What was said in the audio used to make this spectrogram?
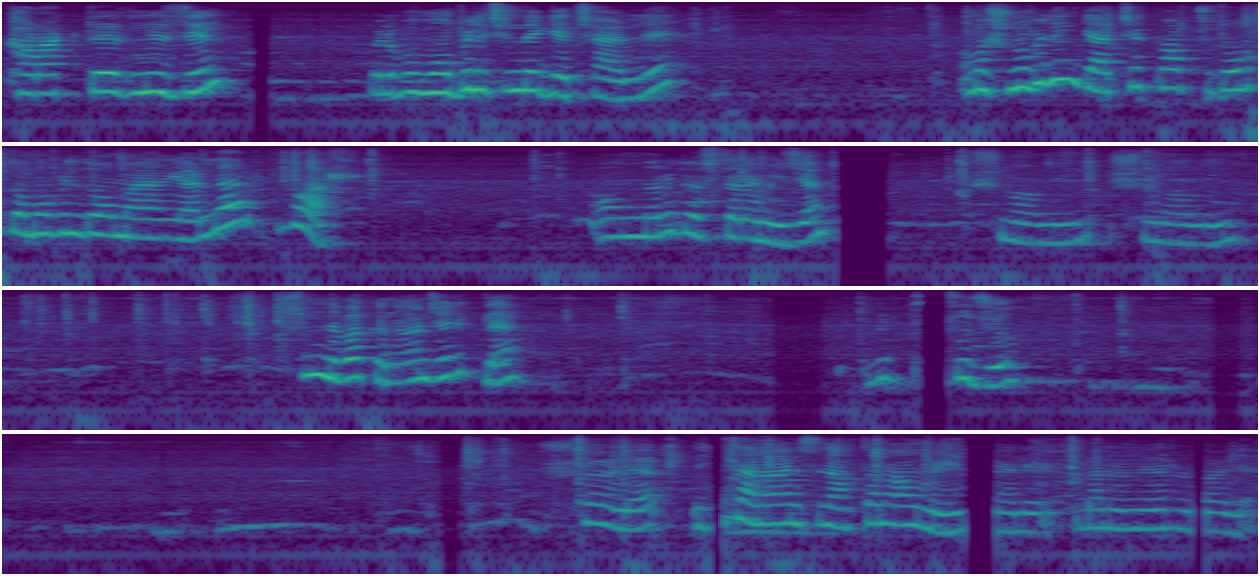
karakterinizin böyle bu mobil içinde geçerli. Ama şunu bilin gerçek PUBG'de olup da mobilde olmayan yerler var. Onları gösteremeyeceğim. Şunu alayım, şunu alayım. Şimdi bakın öncelikle bir pusucu. Şöyle iki tane aynı silahtan almayın. Yani ben öneririm öyle.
